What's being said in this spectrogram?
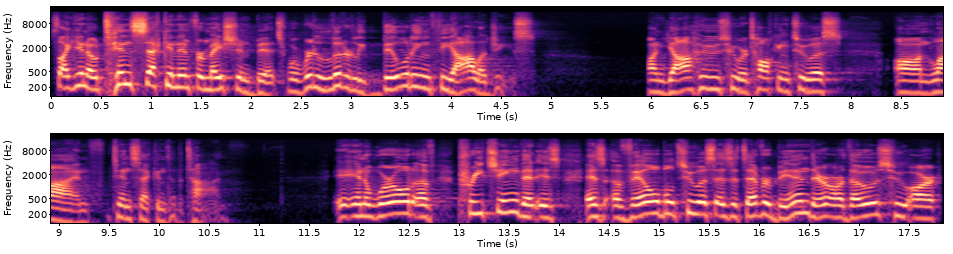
It's like, you know, 10 second information bits where we're literally building theologies on Yahoos who are talking to us online 10 seconds at a time. In a world of preaching that is as available to us as it's ever been, there are those who are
